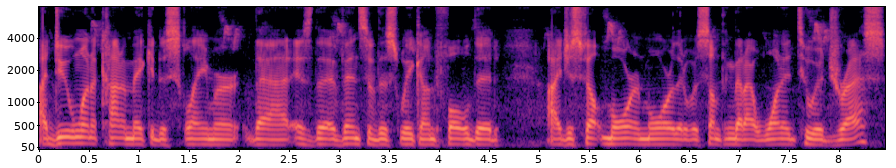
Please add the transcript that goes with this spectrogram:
I do want to kind of make a disclaimer that as the events of this week unfolded, I just felt more and more that it was something that I wanted to address.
